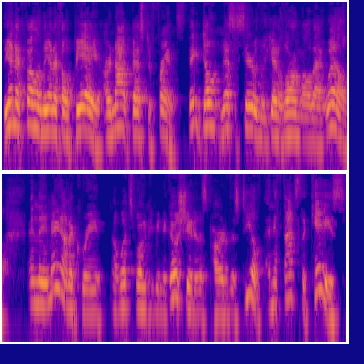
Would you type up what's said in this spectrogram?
the NFL and the NFLPA are not best of friends. They don't necessarily get along all that well, and they may not agree on what's going to be negotiated as part of this deal. And if that's the case,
